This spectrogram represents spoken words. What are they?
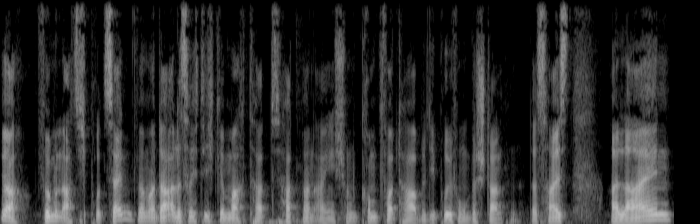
ja, 85 Prozent, wenn man da alles richtig gemacht hat, hat man eigentlich schon komfortabel die Prüfung bestanden. Das heißt, allein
